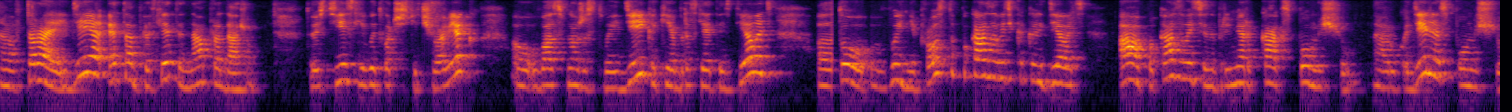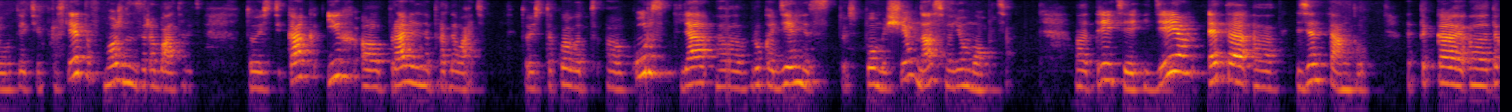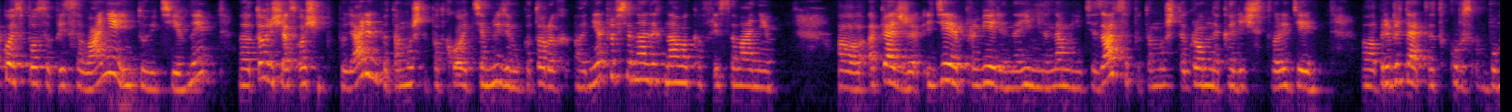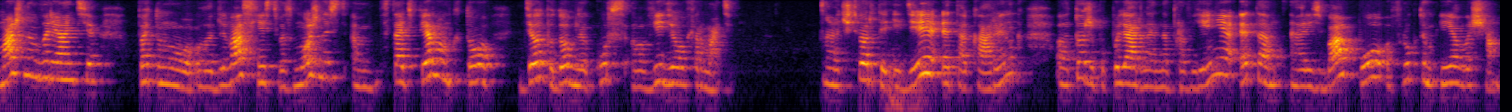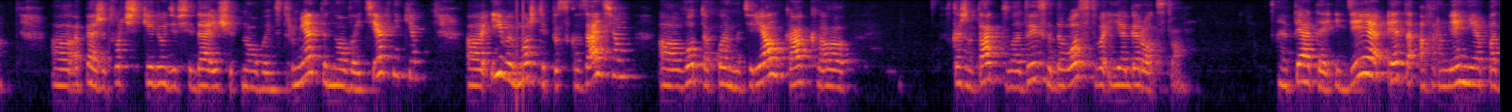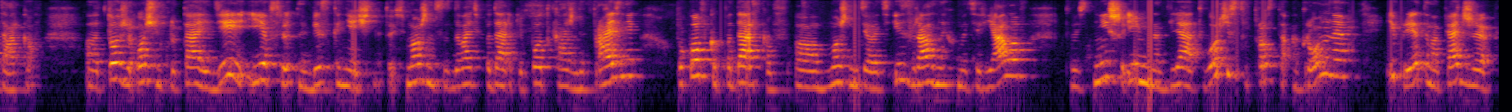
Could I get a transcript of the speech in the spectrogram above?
Вторая идея – это браслеты на продажу. То есть если вы творческий человек, у вас множество идей, какие браслеты сделать, то вы не просто показываете, как их делать, а показываете, например, как с помощью рукоделия, с помощью вот этих браслетов можно зарабатывать. То есть как их правильно продавать. То есть такой вот курс для рукодельниц, то есть помощь им на своем опыте. Третья идея – это Zentangle. Такая, такой способ рисования интуитивный, тоже сейчас очень популярен, потому что подходит тем людям, у которых нет профессиональных навыков рисования. Опять же, идея проверена именно на монетизации, потому что огромное количество людей приобретает этот курс в бумажном варианте, поэтому для вас есть возможность стать первым, кто делает подобный курс в видеоформате. А, Четвертая идея – это карвинг, а, тоже популярное направление, это а, резьба по фруктам и овощам. Опять же, творческие люди всегда ищут новые инструменты, новые техники, и вы можете подсказать им вот такой материал, как, скажем так, плоды садоводства и огородства. Пятая идея – это оформление подарков. Тоже очень крутая идея и абсолютно бесконечная. То есть можно создавать подарки под каждый праздник – Упаковка подарков можно делать из разных материалов, то есть ниша именно для творчества просто огромная, и при этом, опять же,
